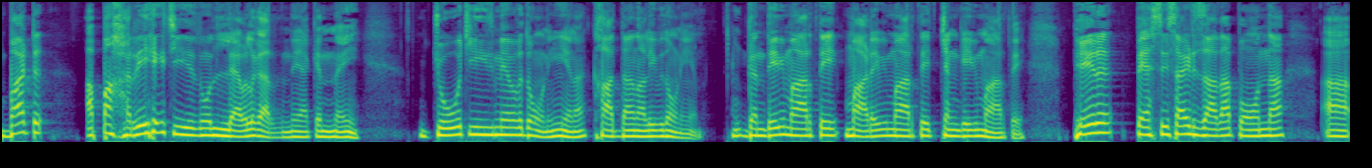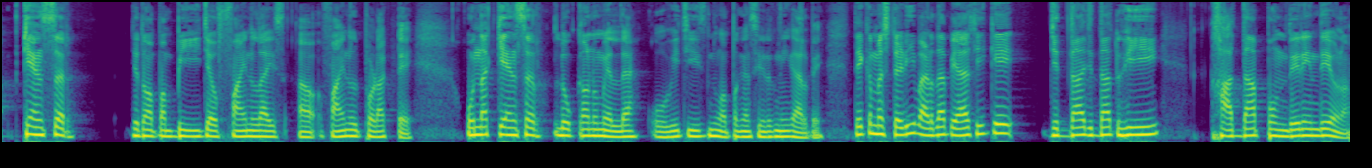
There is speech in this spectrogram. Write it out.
ਬਟ ਆਪਾਂ ਹਰੇਕ ਚੀਜ਼ ਨੂੰ ਲੈਵਲ ਕਰ ਦਿੰਦੇ ਆ ਕਿ ਨਹੀਂ, ਜੋ ਚੀਜ਼ ਮੈਂ ਵਧਾਉਣੀ ਹੈ ਨਾ, ਖਾਦਾਂ ਨਾਲ ਹੀ ਵਧਾਉਣੀ ਹੈ। ਗੰਦੇ ਵੀ ਮਾਰਤੇ, ਮਾੜੇ ਵੀ ਮਾਰਤੇ, ਚੰਗੇ ਵੀ ਮਾਰਤੇ। ਫਿਰ ਪੈਸਟੀਸਾਈਡ ਜ਼ਿਆਦਾ ਪਾਉਣ ਨਾਲ ਕੈਂਸਰ ਜਦੋਂ ਆਪਾਂ ਬੀਜ ਫਾਈਨਲਾਈਜ਼ ਫਾਈਨਲ ਪ੍ਰੋਡਕਟ ਹੈ ਉਹਨਾਂ ਕੈਂਸਰ ਲੋਕਾਂ ਨੂੰ ਮਿਲਦਾ ਉਹ ਵੀ ਚੀਜ਼ ਨੂੰ ਆਪਾਂ ਕੰਸੀਡਰ ਨਹੀਂ ਕਰਦੇ। ਤੇ ਇੱਕ ਮੈਂ ਸਟੱਡੀ ਪੜ੍ਹਦਾ ਪਿਆ ਸੀ ਕਿ ਜਿੱਦਾਂ ਜਿੱਦਾਂ ਤੁਸੀਂ ਖਾਦਾਂ ਪਾਉਂਦੇ ਰਹਿੰਦੇ ਹੋ ਨਾ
